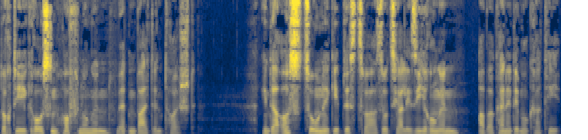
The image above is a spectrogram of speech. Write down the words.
Doch die großen Hoffnungen werden bald enttäuscht. In der Ostzone gibt es zwar Sozialisierungen, aber keine Demokratie.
